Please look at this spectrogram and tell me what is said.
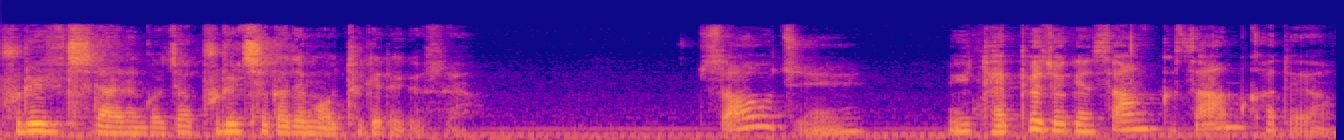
불일치라는 거죠. 불일치가 되면 어떻게 되겠어요? 싸우지. 이 대표적인 싸움, 싸움 카드예요.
